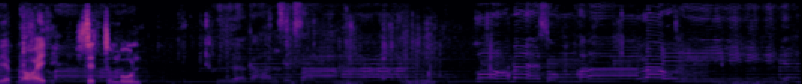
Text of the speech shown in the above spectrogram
เรียบร้อย สร็จสมบูรณ์เพื่อแม่ส่งมาเล่าเรียน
